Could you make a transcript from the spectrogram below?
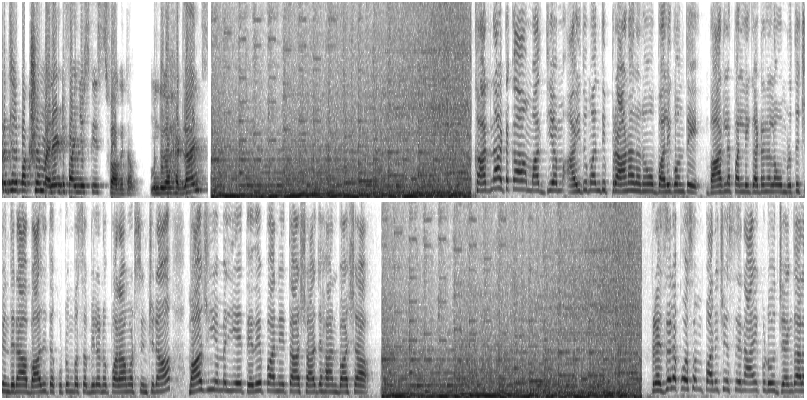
ప్రజల పక్షం ఎన్ఎన్టీ ఫైవ్ న్యూస్కి స్వాగతం. ముందుగా హెడ్లైన్స్. కర్ణాటక మద్యం ఐదు మంది ప్రాణాలను బలిగొంతే బార్లపల్లి ఘటనలో మృతి చెందిన బాధిత కుటుంబ సభ్యులను పరామర్శించిన మాజీ ఎమ్మెల్యే తెదేపా నేత షాజహాన్ బాషా పనిచేసే నాయకుడు జంగాల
